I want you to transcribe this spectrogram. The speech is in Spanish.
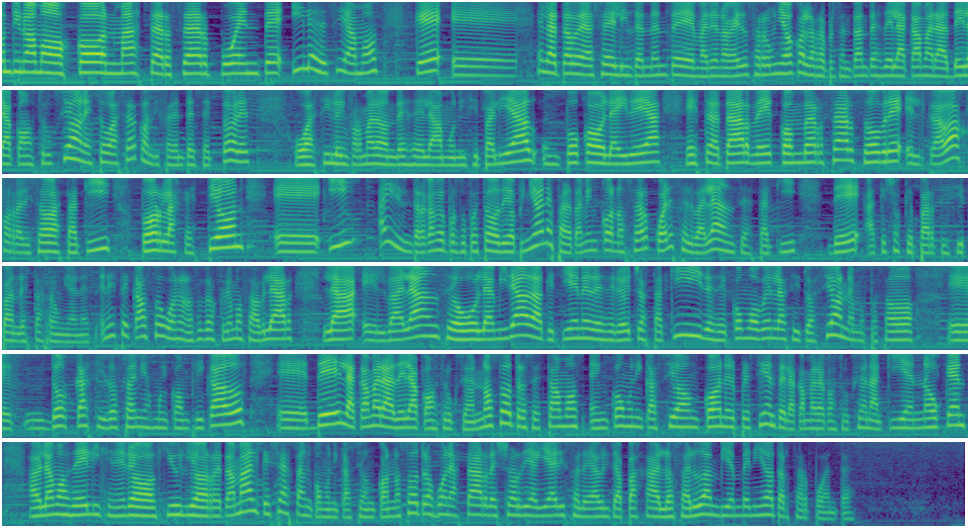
Continuamos con más tercer puente y les decíamos que eh, en la tarde de ayer el intendente Mariano Gaido se reunió con los representantes de la Cámara de la Construcción. Esto va a ser con diferentes sectores, o así lo informaron desde la municipalidad. Un poco la idea es tratar de conversar sobre el trabajo realizado hasta aquí por la gestión eh, y hay un intercambio, por supuesto, de opiniones para también conocer cuál es el balance hasta aquí de aquellos que participan de estas reuniones. En este caso, bueno, nosotros queremos hablar la, el balance o la mirada que tiene desde lo hecho hasta aquí, desde cómo ven la situación. Hemos pasado eh, dos, casi dos años muy complicados eh, de la Cámara de la Construcción. Nosotros estamos en comunicación con el presidente de la Cámara de Construcción aquí en Neuquén. Hablamos del ingeniero Julio Retamal, que ya está en comunicación con nosotros. Buenas tardes tardes, Jordi Aguiar y Soledad Brita Paja. Los saludan. Bienvenido a Tercer Puente.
